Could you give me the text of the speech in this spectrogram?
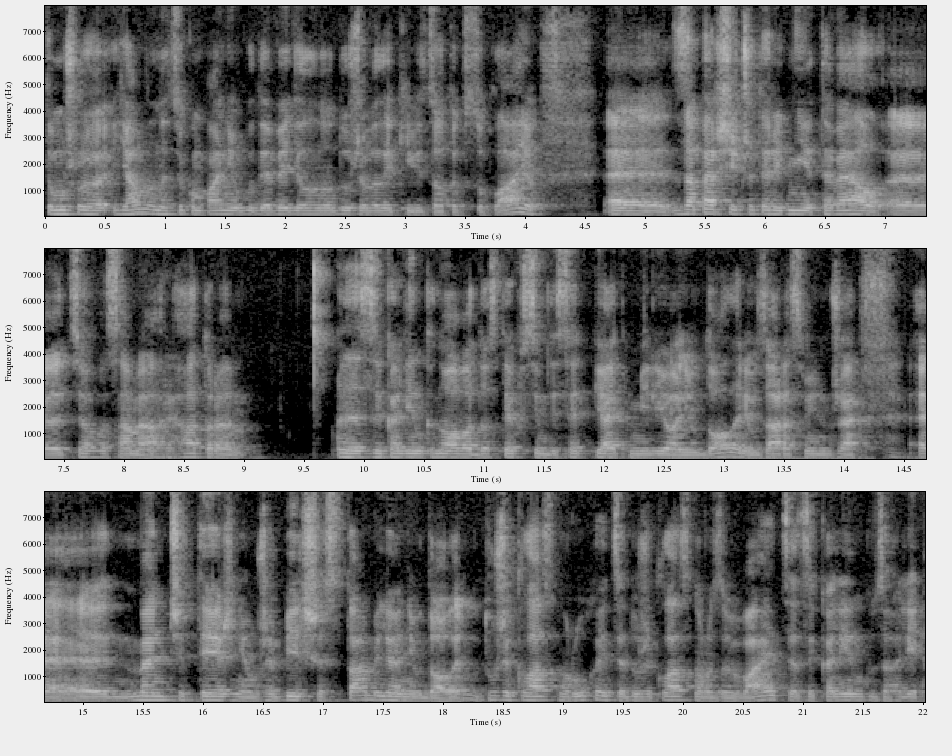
тому що явно на цю компанію буде виділено дуже великий відсоток суплаю. Е, За перші 4 дні ТВЛ е, цього саме агрегатора е, з Kалінк Нова достиг 75 мільйонів доларів. Зараз він вже менше тижня, вже більше 100 мільйонів доларів. Дуже класно рухається, дуже класно розвивається. Zcaling взагалі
